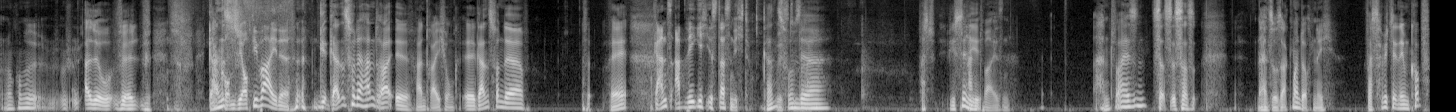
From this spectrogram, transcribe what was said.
Dann kommen sie, also ganz, Kommen sie auf die Weide. ganz von der Handrei äh, Handreichung, äh, ganz von der, hä? Ganz abwegig ist das nicht. Ganz von der, was, wie ist denn die Handweisen. Handweisen? Ist das, ist das, nein, so sagt man doch nicht. Was habe ich denn im Kopf?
